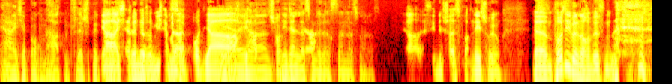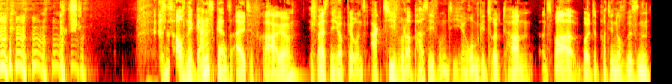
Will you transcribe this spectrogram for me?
Ja, ich habe auch einen harten Flashback. Ja, ich erinnere mich an meine Antwort. Ja, ach, wir ja. schon. Nee, dann lassen wir das, dann lassen wir das. Ja, ist eine Scheißfrage. Nee, Entschuldigung. Ähm, Potti will noch wissen. das ist auch eine ganz, ganz alte Frage. Ich weiß nicht, ob wir uns aktiv oder passiv um die herumgedrückt haben. Und zwar wollte Potti noch wissen,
